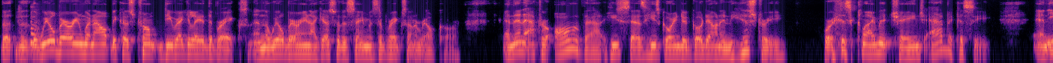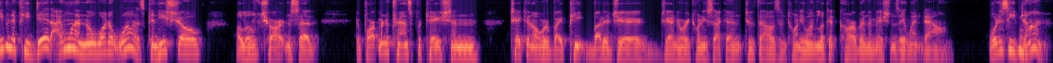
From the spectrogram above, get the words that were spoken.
The, the, the, wheel bearing went out because Trump deregulated the brakes. And the wheel bearing, I guess, are the same as the brakes on a rail car. And then after all of that, he says he's going to go down in history for his climate change advocacy. And even if he did, I want to know what it was. Can he show a little chart and said, Department of Transportation taken over by Pete Buttigieg, January 22nd, 2021. Look at carbon emissions. They went down. What has he hmm. done?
